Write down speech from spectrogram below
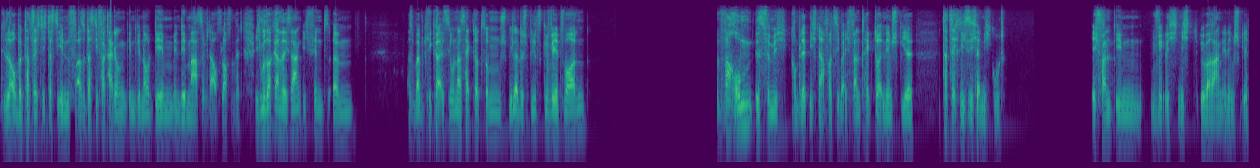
glaube tatsächlich, dass die, also dass die Verteidigung in genau dem, in dem Maße wieder auflaufen wird. Ich muss auch ganz ehrlich sagen, ich finde, ähm, also beim Kicker ist Jonas Hector zum Spieler des Spiels gewählt worden. Warum ist für mich komplett nicht nachvollziehbar. Ich fand Hector in dem Spiel tatsächlich sicher nicht gut. Ich fand ihn wirklich nicht überragend in dem Spiel.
